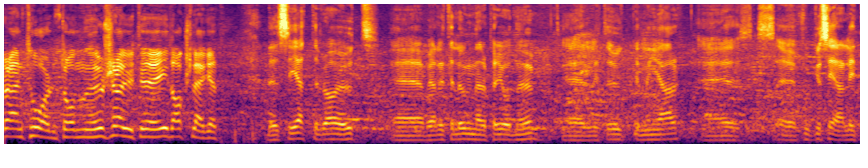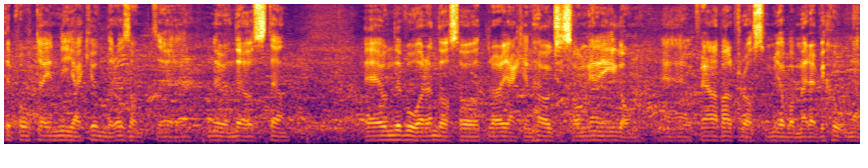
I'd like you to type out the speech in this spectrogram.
Grant Thornton, hur ser det ut i, dagsläget? Det ser jättebra ut. Eh, Vi har lite lugnare period nu, eh, lite utbildningar, eh, fokuserar lite på att ta in nya kunder och sånt nu under hösten. Under våren då så drar egentligen högsäsongen igång, för i alla fall för oss som jobbar med revisionen.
